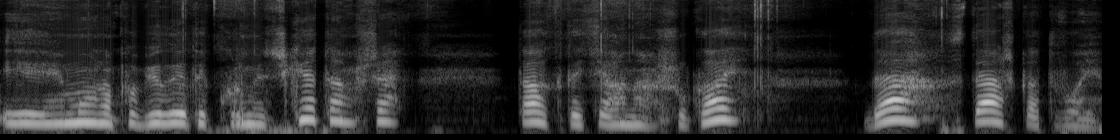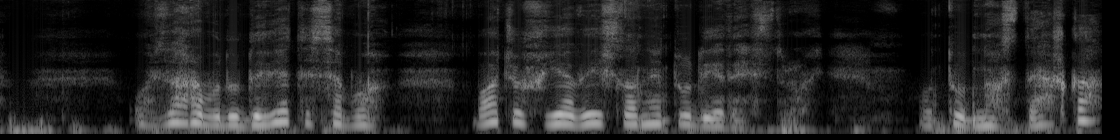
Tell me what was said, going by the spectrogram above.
і можна побілити курнички там ще. Так, Тетяна, шукай, де стежка твоя. Ой, зараз буду дивитися, бо бачу, що я вийшла не туди десь трохи. От тут на стежка.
